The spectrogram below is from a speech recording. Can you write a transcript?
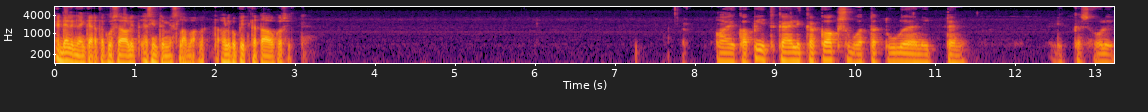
edellinen kerta, kun sä olit esiintymislavalla? Että Oliko pitkä tauko sitten? Aika pitkä, eli kaksi vuotta tulee nytten. Eli se oli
